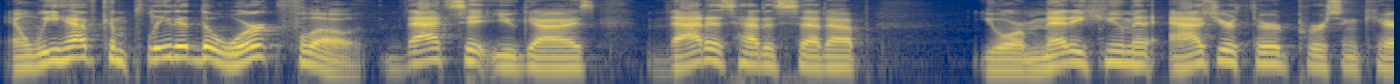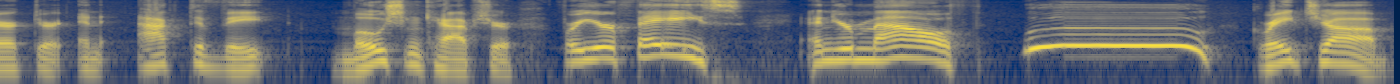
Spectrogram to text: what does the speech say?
And we have completed the workflow. That's it, you guys. That is how to set up your MetaHuman as your third person character and activate motion capture for your face and your mouth. Woo! Great job.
